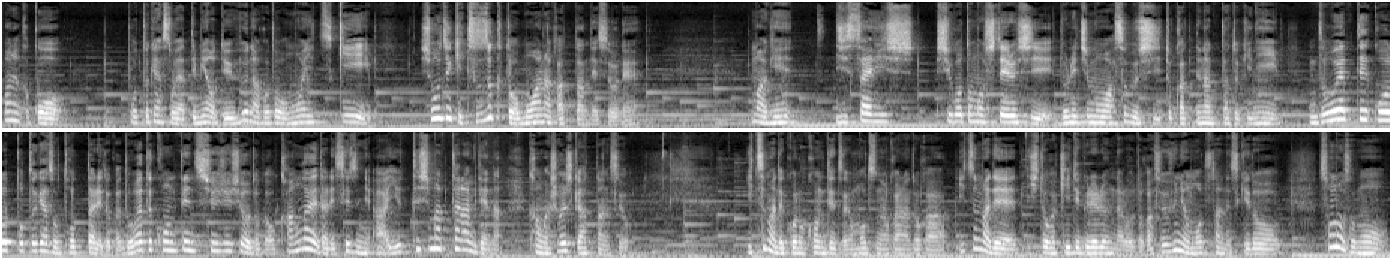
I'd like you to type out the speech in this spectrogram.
まあなんかこうポッドキャストをやってみようというふうなことを思いつき正直続くと思わなかったんですよね。まあ、実際に仕事もしてるし土日も遊ぶしとかってなった時にどうやってこうポッドキャストを撮ったりとかどうやってコンテンツ収集しようとかを考えたりせずにあ言ってしまったなみたいな感は正直あったんですよ。いつまでこのコンテンツが持つのかなとかいつまで人が聞いてくれるんだろうとかそういうふうに思ってたんですけどそもそも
